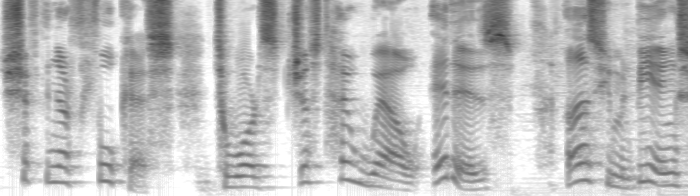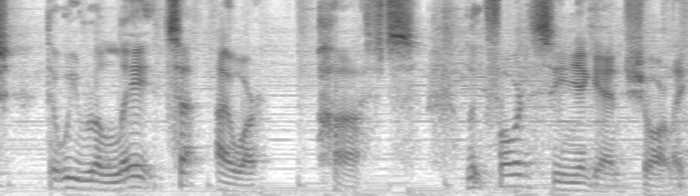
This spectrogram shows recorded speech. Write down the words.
shifting our focus towards just how well it is, as human beings, that we relate to our pasts. Look forward to seeing you again shortly.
